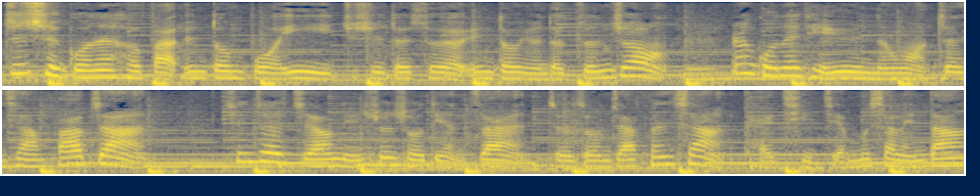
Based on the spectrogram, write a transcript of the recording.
支持国内合法运动博弈，就是对所有运动员的尊重，让国内体育能往正向发展。现在只要您顺手点赞、追踪加分享、开启节目小铃铛，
